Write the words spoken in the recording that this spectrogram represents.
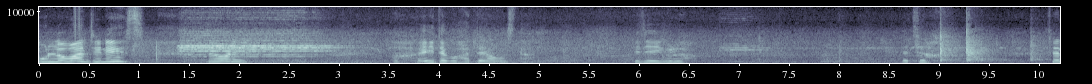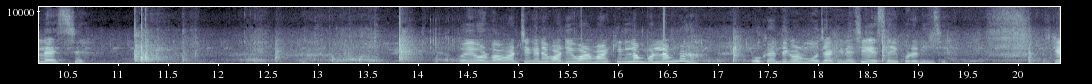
মূল্যবান জিনিস। এই দেখো হাতের অবস্থা। এই যে এইগুলো। আচ্ছা চলে এসছে। ওই ওর বাবার যেখানে বডি ওয়ার্মার কিনলাম বললাম না ওখান থেকে ওর মোজা কিনেছি এসেই করে নিয়েছে। আজকে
